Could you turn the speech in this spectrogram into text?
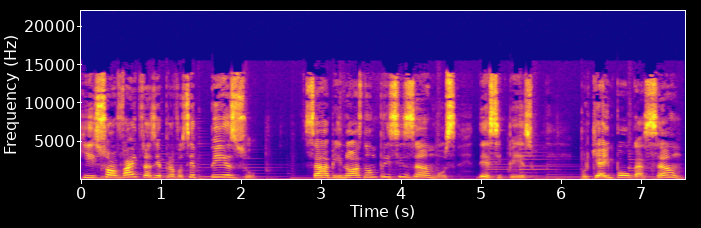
que só vai trazer para você peso, sabe? E nós não precisamos desse peso, porque a empolgação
